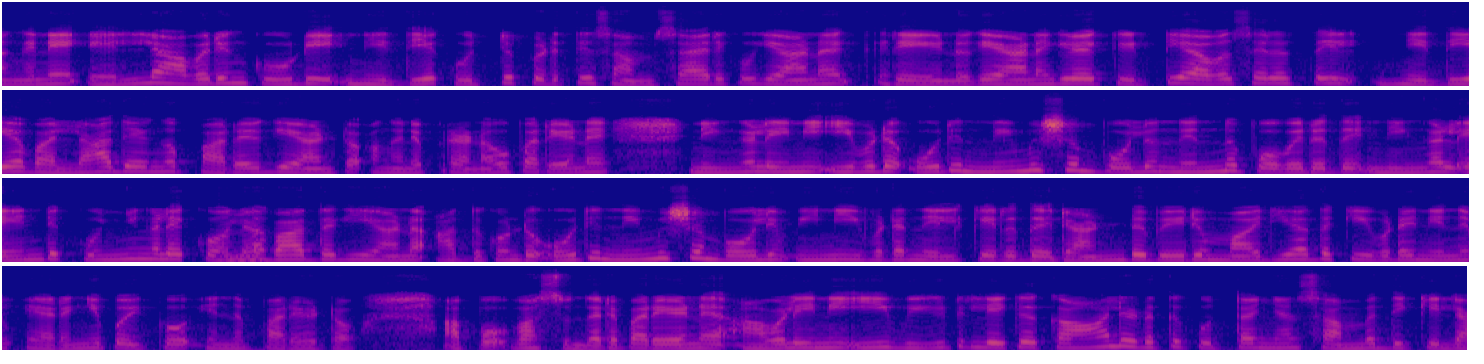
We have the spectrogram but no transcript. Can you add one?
അങ്ങനെ എല്ലാവരും കൂടി നിധിയെ കുറ്റപ്പെടുത്തി സംസാരിക്കുകയാണ്. രേണുകയാണെങ്കിൽ കിട്ടിയ അവസരത്തിൽ നിധിയെ വല്ലാതെ അങ്ങ് പറയുകയാണ് കേട്ടോ അങ്ങനെ പ്രണവ് പറയണേ നിങ്ങൾ ഇനി ഇവിടെ ഒരു നിമിഷം പോലും നിന്നു പോവരുത്. നിങ്ങൾ എന്റെ കുഞ്ഞുങ്ങളെ കൊലപാതകിയാണ്. അതുകൊണ്ട് ഒരു നിമിഷം പോലും ഇനി ഇവിടെ നിൽക്കരുത്. രണ്ടുപേരും മര്യാദയ്ക്ക് ഇവിടെ നിന്നും ഇറങ്ങിപ്പോയിക്കോ എന്ന് പറയട്ടോ. അപ്പോൾ വസുന്ധര പറയാണ് ഇനി ഈ വീട്ടിലേക്ക് കാലെടുത്ത് കുത്താൻ ഞാൻ സമ്മതിക്കില്ല.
